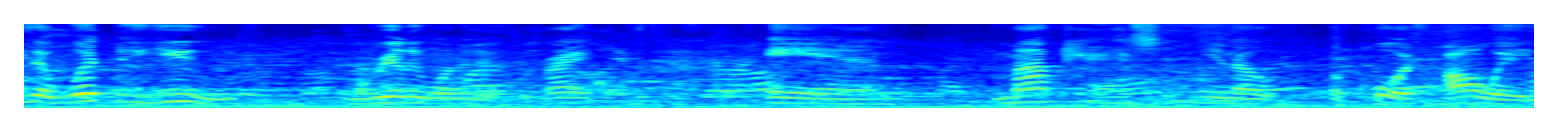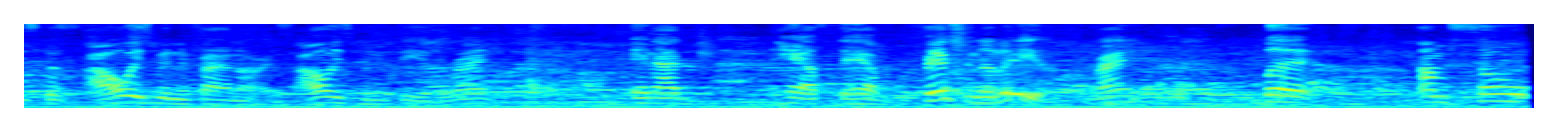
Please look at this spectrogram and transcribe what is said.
He said, what do you really want to do, right? And my passion, you know, of course, always, because I always been in fine arts, I always been in theater, right? And I have to have a profession to live, right? But I'm so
